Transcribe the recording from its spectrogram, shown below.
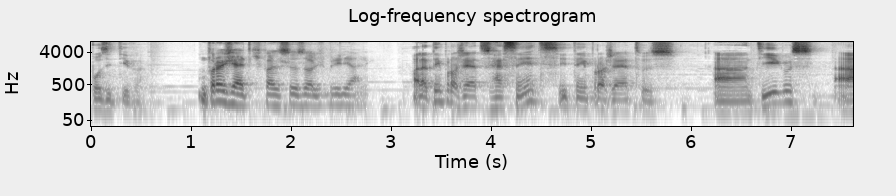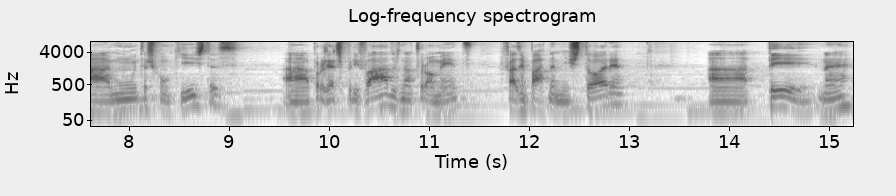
positiva. Um projeto que faz os seus olhos brilharem. Olha, tem projetos recentes e tem projetos antigos, há muitas conquistas, há projetos privados, naturalmente, que fazem parte da minha história. A ter né,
